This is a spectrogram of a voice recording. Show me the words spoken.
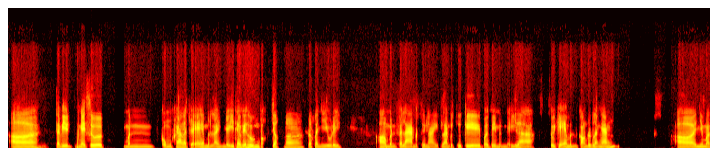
Ờ, tại vì ngày xưa mình cũng khá là trẻ mình lại nghĩ theo cái hướng vật chất nó rất là nhiều đi. Ờ, mình phải làm được thứ này phải làm được thứ kia bởi vì mình nghĩ là tuổi trẻ mình còn rất là ngắn. Ờ, nhưng mà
